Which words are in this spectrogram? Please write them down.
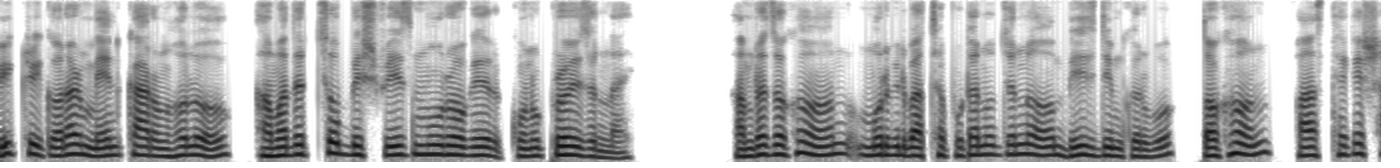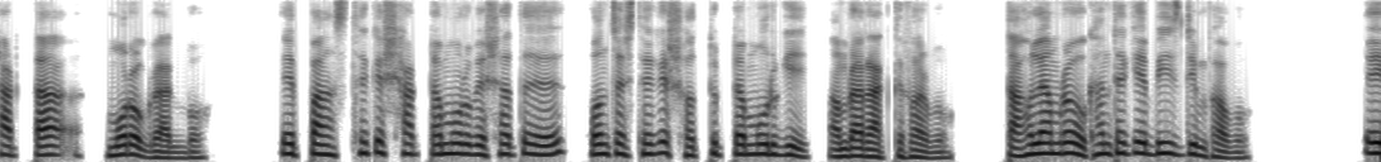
বিক্রি করার মেন কারণ হলো আমাদের চব্বিশ পিস মোরগের কোনো প্রয়োজন নাই। আমরা যখন মুরগির বাচ্চা ফুটানোর জন্য বীজ ডিম করব, তখন পাঁচ থেকে ষাটটা মোরগ রাখব। এই পাঁচ থেকে ষাটটা মোরগের সাথে পঞ্চাশ থেকে সত্তরটা মুরগি আমরা রাখতে পারব। তাহলে আমরা ওখান থেকে বীজ ডিম পাবো। এই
